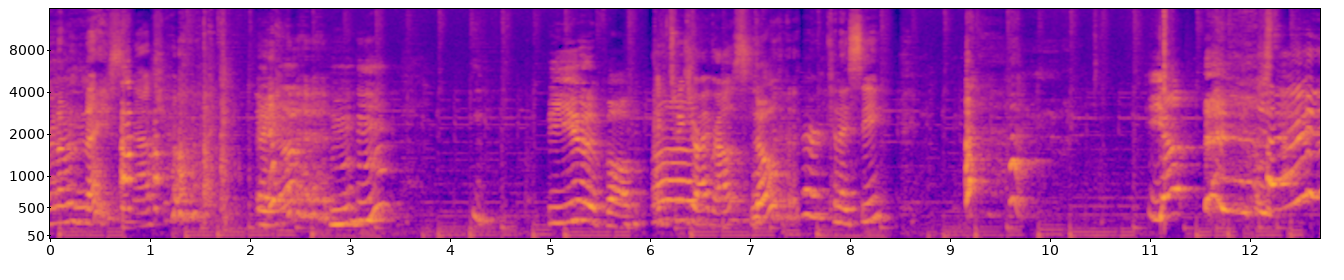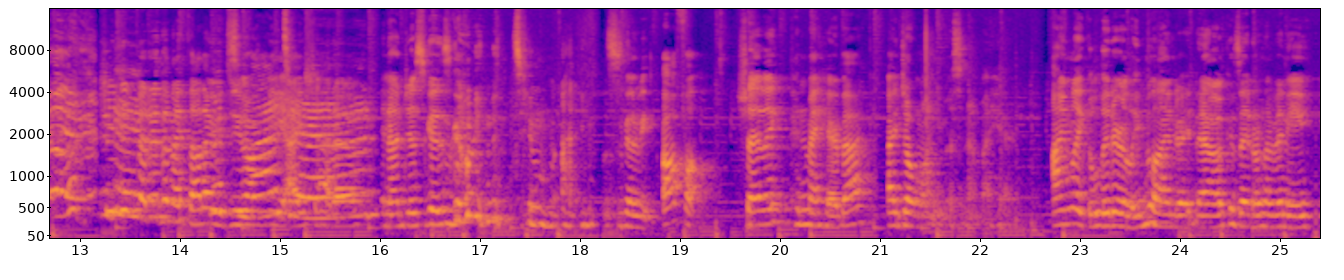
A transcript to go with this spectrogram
We're gonna have a nice natural. Yeah. Mm-hmm. Beautiful. Can I tweak your eyebrows? Nope. Can I see? Yep. She did better than I thought I would It's do on the eyeshadow. And now Jessica's going to do mine. This is gonna be awful. Should I like pin my hair back? I don't want you messing up my hair. I'm like literally blind right now because I don't have any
